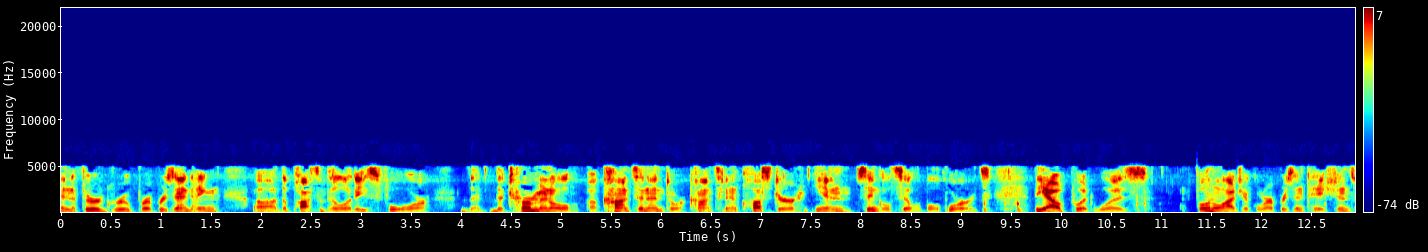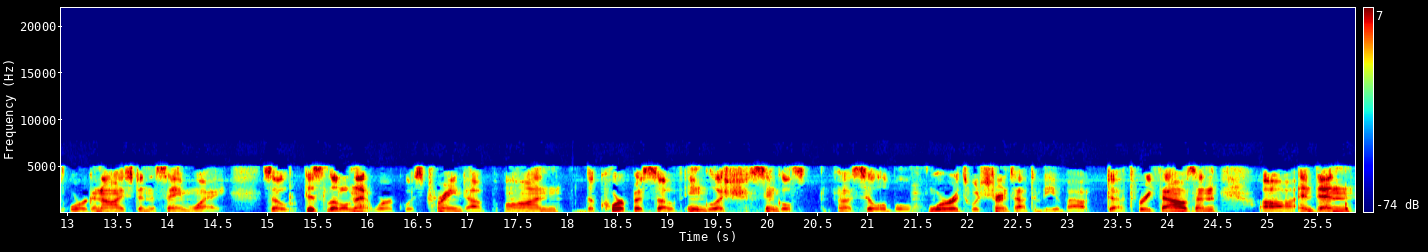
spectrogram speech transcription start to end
and the third group representing uh, the possibilities for the, the terminal uh, consonant or consonant cluster in single syllable words. The output was phonological representations organized in the same way. So this little network was trained up on the corpus of English single uh, syllable words, which turns out to be about uh, 3,000, uh, and then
